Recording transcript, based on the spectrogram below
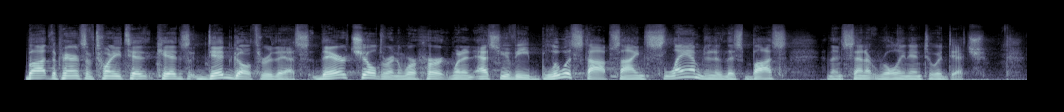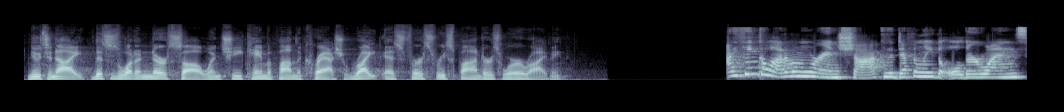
But the parents of 20 kids did go through this. Their children were hurt when an SUV blew a stop sign, slammed into this bus, and then sent it rolling into a ditch. New tonight, this is what a nurse saw when she came upon the crash right as first responders were arriving. I think a lot of them were in shock, definitely the older ones.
